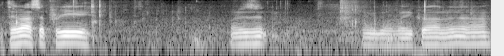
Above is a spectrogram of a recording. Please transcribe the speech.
a. Vatera is a pre. What is it? Go. Vayikra.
